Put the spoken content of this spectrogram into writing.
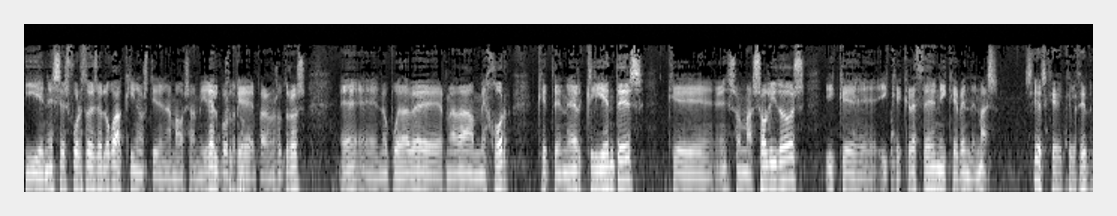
y en ese esfuerzo desde luego aquí nos tienen amados San Miguel porque para nosotros eh, eh, no puede haber nada mejor que tener clientes que eh, son más sólidos y que, y que crecen y que venden más. Sí, es que, quiero decir,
